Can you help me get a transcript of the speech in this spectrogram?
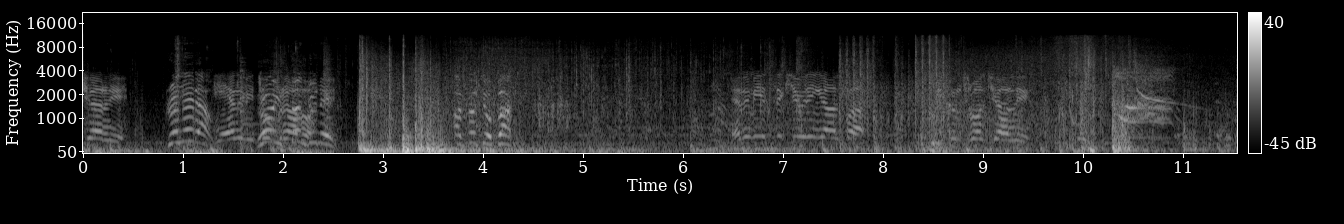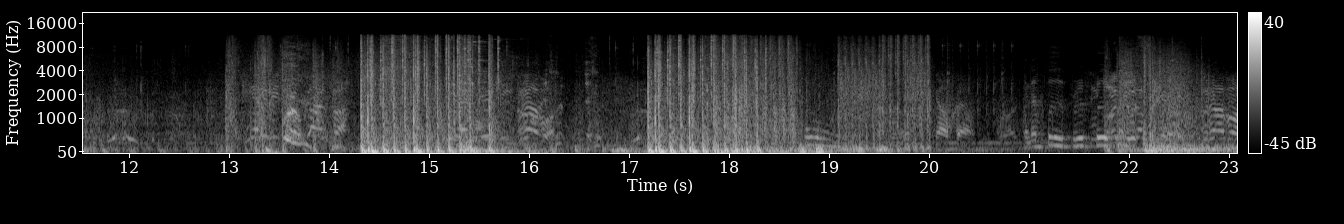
Charlie. Grenade out! The enemy Throwing stun grenade! I've got your back! Enemy is securing Alpha. We control Charlie. The enemy took Alpha. We are taking Bravo. Alpha. On your feet. Bravo.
